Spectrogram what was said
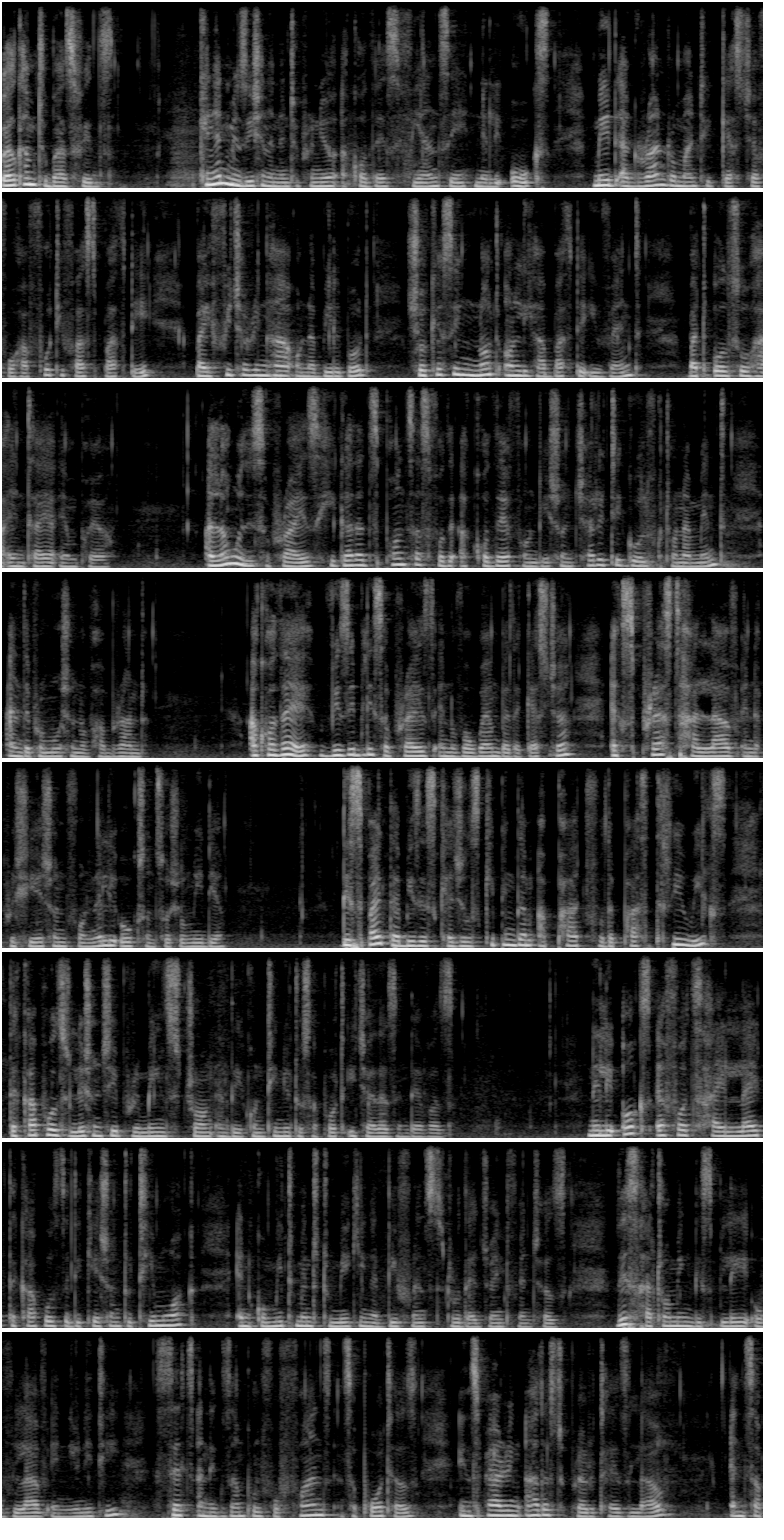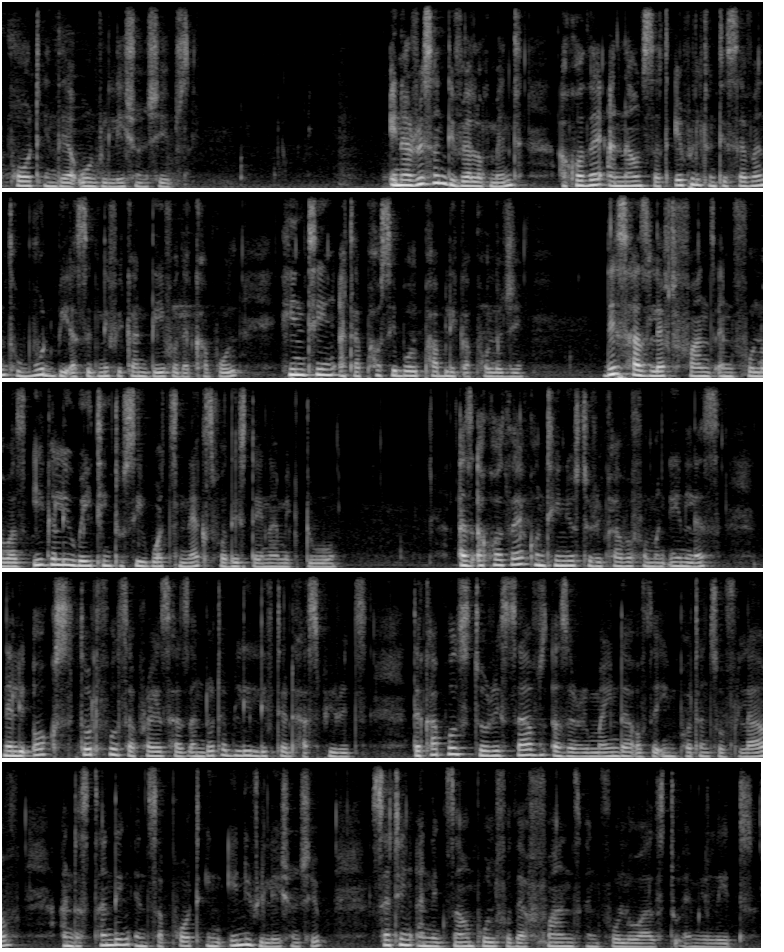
Welcome to BuzzFeeds. Kenyan musician and entrepreneur Akothee's fiancée Nelly Oaks made a grand romantic gesture for her 41st birthday by featuring her on a billboard showcasing not only her birthday event but also her entire empire. Along with the surprise, he gathered sponsors for the Akothee Foundation charity golf tournament and the promotion of her brand. Akothee, visibly surprised and overwhelmed by the gesture, expressed her love and appreciation for Nelly Oaks on social media. Despite their busy schedules keeping them apart for the past three weeks, the couple's relationship remains strong and they continue to support each other's endeavors. Nelly Oaks' efforts highlight the couple's dedication to teamwork and commitment to making a difference through their joint ventures. This heartwarming display of love and unity sets an example for fans and supporters, inspiring others to prioritize love and support in their own relationships. In a recent development, Akothee announced that April 27th would be a significant day for the couple, hinting at a possible public apology. This has left fans and followers eagerly waiting to see what's next for this dynamic duo. As Akothee continues to recover from an illness, Nelly Oaks' thoughtful surprise has undoubtedly lifted her spirits. The couple's story serves as a reminder of the importance of love, understanding, and support in any relationship, setting an example for their fans and followers to emulate.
